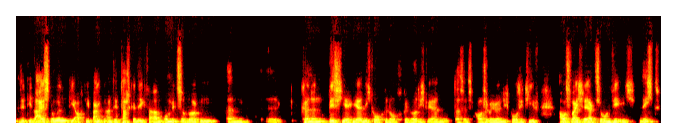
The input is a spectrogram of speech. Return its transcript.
sind die Leistungen, die auch die Banken an den Tag gelegt haben, um mitzuwirken, ähm, äh, können bis hierher nicht hoch genug gewürdigt werden. Das ist außergewöhnlich positiv. Ausweichreaktion sehe ich nicht.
